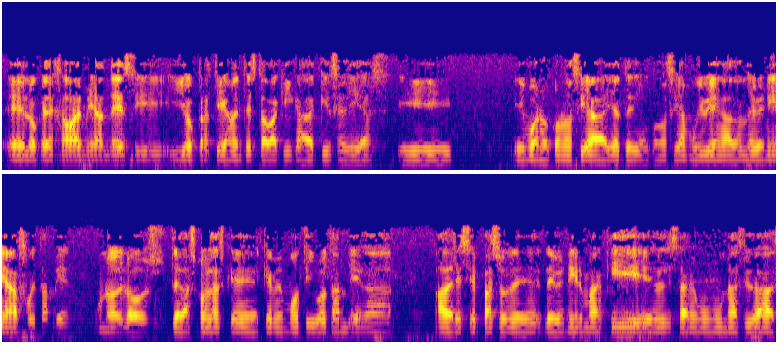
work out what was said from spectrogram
eh, lo que dejaba el Mirandés y, yo prácticamente estaba aquí cada 15 días. Y, y, bueno conocía ya te digo conocía muy bien a dónde venía fue también uno de los de las cosas que, que me motivó también a, a dar ese paso de, de venirme aquí, el estar en una ciudad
